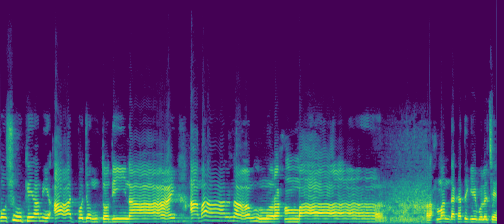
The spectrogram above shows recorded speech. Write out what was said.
পশুকে আমি আজ পর্যন্ত দিই নাই। আমার নাম রহমান। রহমান দেখাতে গিয়ে বলেছেন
